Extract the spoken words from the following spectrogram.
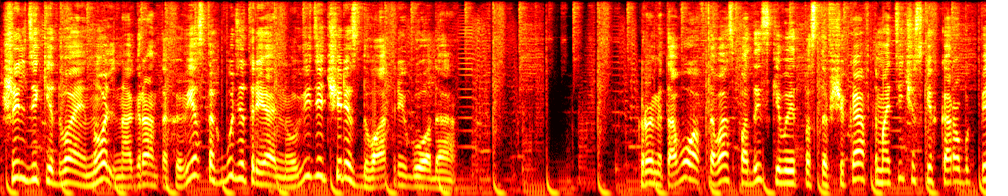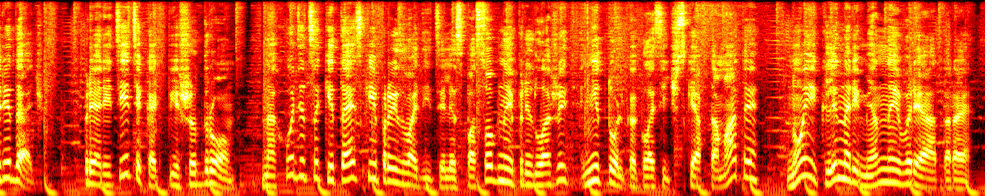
шильдики 2.0 на грантах и вестах будет реально увидеть через 2-3 года. Кроме того, АвтоВАЗ подыскивает поставщика автоматических коробок передач. В приоритете, как пишет Дром, находятся китайские производители, способные предложить не только классические автоматы, но и клиноременные вариаторы —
